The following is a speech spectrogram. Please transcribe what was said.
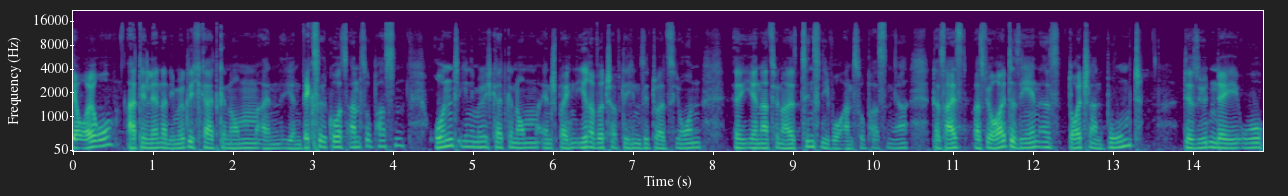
der Euro hat den Ländern die Möglichkeit genommen, einen, ihren Wechselkurs anzupassen und ihnen die Möglichkeit genommen, entsprechend ihrer wirtschaftlichen Situation äh, ihr nationales Zinsniveau anzupassen. Ja. Das heißt, was wir heute sehen, ist, Deutschland boomt, der Süden der EU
